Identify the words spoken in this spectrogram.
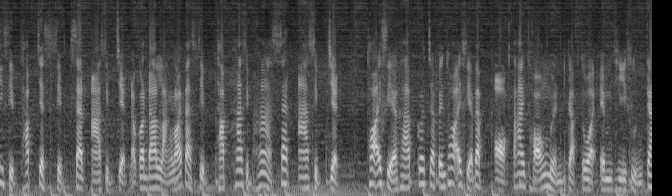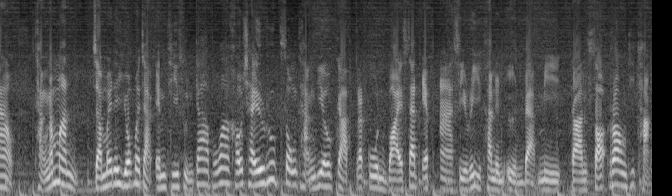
120ทับ70 ZR17 แล้วก็ด้านหลัง 180ทับ55 ZR17 ท่อไอเสียครับก็จะเป็นท่อไอเสียแบบออกใต้ท้องเหมือนกับตัว MT09 ถังน้ำมันจะไม่ได้ยกมาจาก MT09 เพราะว่าเขาใช้รูปทรงถังเดียวกับตระกูล YZF-R Series คันอื่นๆ แบบมีการเซาะร่องที่ถัง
